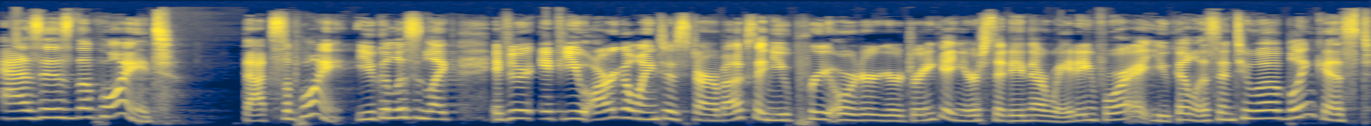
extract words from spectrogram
As is the point. That's the point. You can listen like if you're if you are going to Starbucks and you pre-order your drink and you're sitting there waiting for it, you can listen to a Blinkist.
